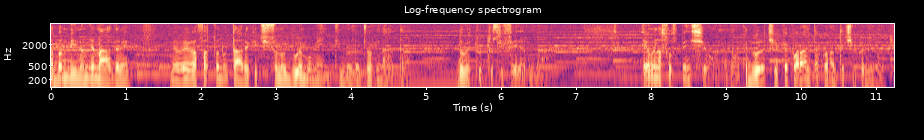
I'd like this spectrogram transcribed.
Da bambino mia madre mi aveva fatto notare che ci sono due momenti nella giornata dove tutto si ferma. È una sospensione no? che dura circa 40-45 minuti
